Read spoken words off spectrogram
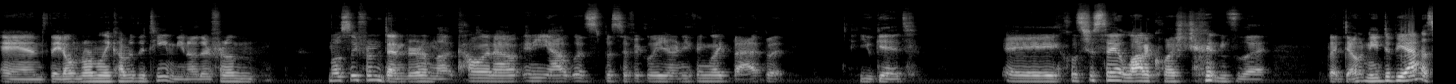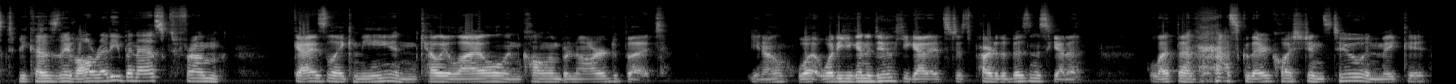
and they don't normally cover the team. You know they're from mostly from denver. I'm not calling out any outlets specifically or anything like that but you get a let's just say a lot of questions that that don't need to be asked because they've already been asked from guys like me and Kelly Lyell and Colin Bernard, but you know what? What are you gonna do? You got it's just part of the business. You gotta let them ask their questions too and make it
